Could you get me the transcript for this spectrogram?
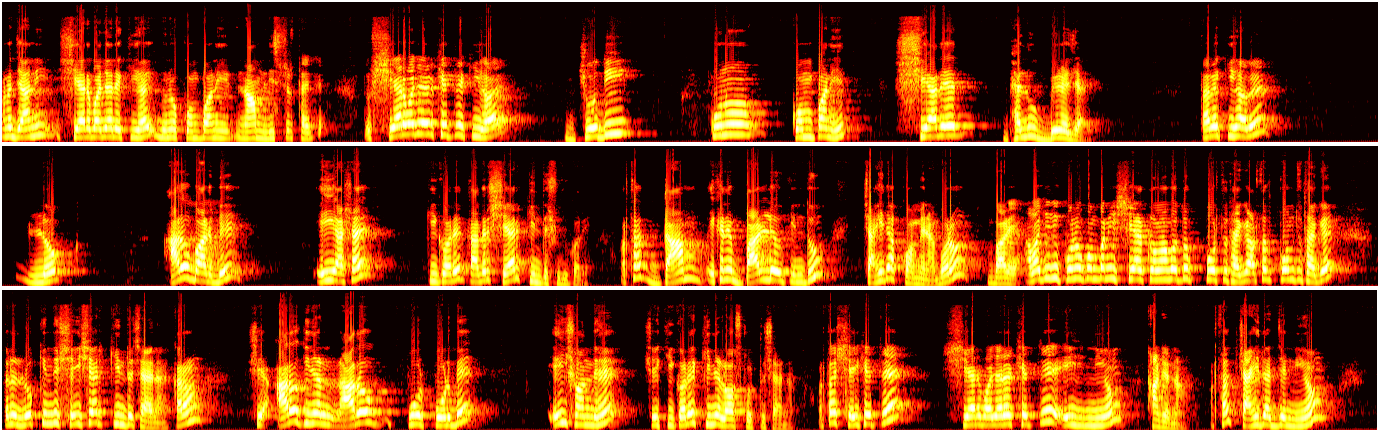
আমরা জানি শেয়ার বাজারে কি হয়, বিভিন্ন কোম্পানির নাম লিস্টেড থাকে। তো শেয়ার বাজারের ক্ষেত্রে কি হয়? যদি কোনো কোম্পানির শেয়ারের ভ্যালু বেড়ে যায়, তাহলে কি হবে? লোক আরও বাড়বে। এই আশায় কি করে? তাদের শেয়ার কিনতে শুরু করে। অর্থাৎ দাম এখানে বাড়লেও কিন্তু চাহিদা কমে না, বরং বাড়ে। আবার যদি কোনো কোম্পানির শেয়ার ক্রমাগত পড়তে থাকে, অর্থাৎ কমতে থাকে, তাহলে লোক কিন্তু সেই শেয়ার কিনতে চায় না। কারণ সে আরও কিনে আরও পড়বে, এই সন্দেহে সে কি করে? কিনে লস করতে চায় না। অর্থাৎ সেই ক্ষেত্রে শেয়ার বাজারের ক্ষেত্রে এই নিয়ম খাটে না। অর্থাৎ চাহিদার যে নিয়ম,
